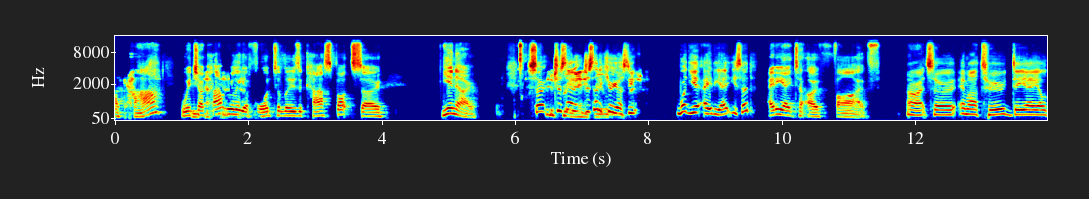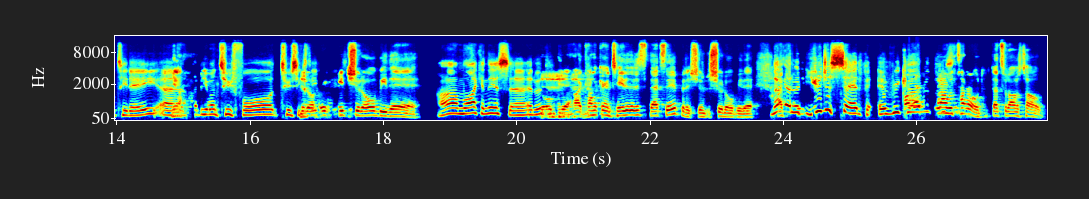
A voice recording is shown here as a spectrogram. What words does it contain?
a car, which I can't yeah. really afford to lose a car spot. So, you know, So just out, just out of curiosity, reorganisation. What year? 88, you said? 88 to 05. All right. So MR2, DALTD, uh, Yeah. W124, It, 260. all- it should all be there. I'm liking this, uh, Edward. Yeah, I can't guarantee that it's, that's there, but it should should all be there. No, I- Edward, you just said for every Well, car. that's what I was told. That's what I was told.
